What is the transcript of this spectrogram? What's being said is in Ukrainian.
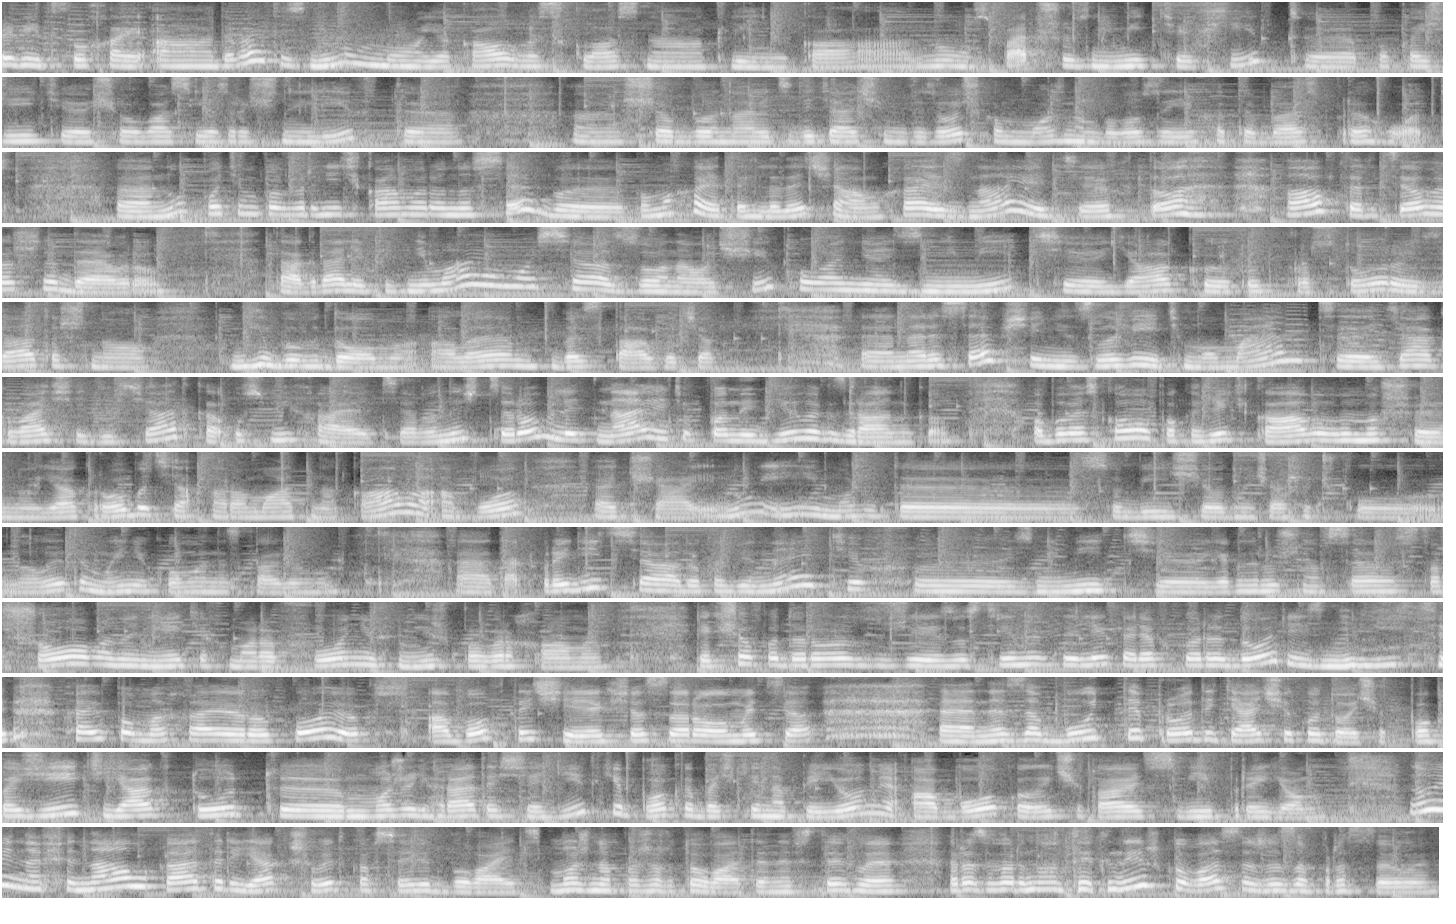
Привіт, слухай, а давайте знімемо, яка у вас класна клініка. Ну, спершу зніміть вхід, е, покажіть, що у вас є зручний ліфт, е, е, щоб навіть з дитячим візочком можна було заїхати без пригод. Ну, потім поверніть камеру на себе, помахайте глядачам, хай знають, хто автор цього шедевру. Так, далі піднімаємося, зона очікування. Зніміть, як тут просторо затишно, ніби вдома, але без тапочок. Е, На ресепшені зловіть момент, е, як ваші дівчатка усміхаються. Вони ж це роблять навіть у понеділок зранку. Обов'язково покажіть кавову машину, як робиться ароматна кава або е, чай. Ну і можете собі ще одну чашечку налити, ми нікому не скажемо. Так, пройдіться до кабінетів, зніміть, як зручно все розташовано, ніяких марафонів між поверхами. Якщо по дорозі зустрінете лікаря в коридорі, зніміть, хай помахає рукою або втече, якщо соромиться. Е, Не забудьте про дитячий куточок. Покажіть, як тут е, можуть гратися дітки, поки батьки на прийомі або коли чекають свій прийом. Ну і на фінал кадр, як швидко все відбувається. Можна пожартувати, не встигли розгорнути книжку, вас уже запросили.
